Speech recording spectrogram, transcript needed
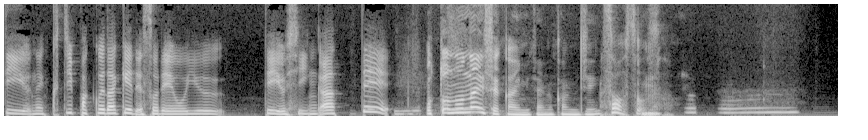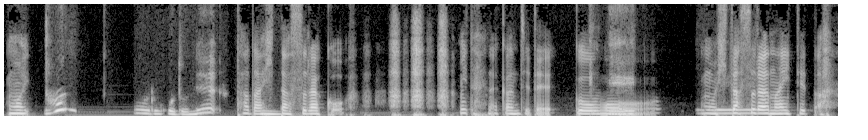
ていうね、口パクだけでそれを言うっていうシーンがあって、音のない世界みたいな感じ。そうそうそう。うんもう、なるほどね。ただひたすらこう、はっはっはっみたいな感じで、こう、もう、もうひたすら泣いてた。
